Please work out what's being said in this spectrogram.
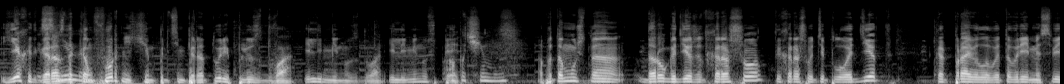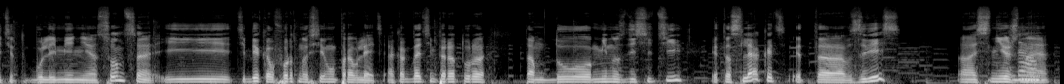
Ехать гораздо снегом. комфортнее, чем при температуре плюс 2, или минус 2, или минус 5. А почему? А потому что дорога держит хорошо, ты хорошо тепло одет, как правило, в это время светит более-менее солнце, и тебе комфортно всем управлять. А когда температура там до минус 10, это слякоть, это взвесь а, снежная, да.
